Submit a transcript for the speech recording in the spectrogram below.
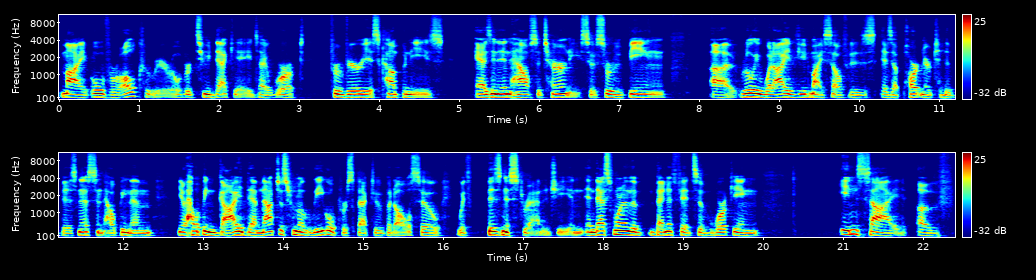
my overall career over two decades, I worked for various companies as an in-house attorney. So sort of being uh, really what I viewed myself as as a partner to the business and helping them, you know, helping guide them not just from a legal perspective, but also with business strategy. And and that's one of the benefits of working inside of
